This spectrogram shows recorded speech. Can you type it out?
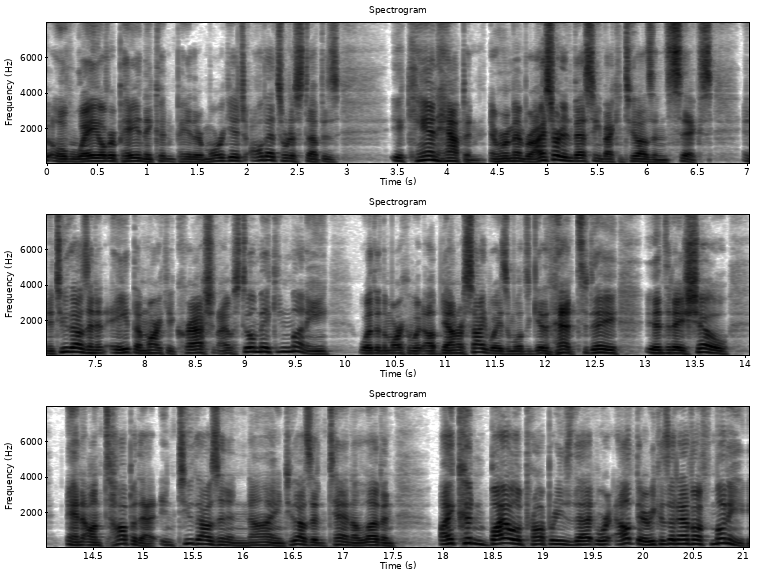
way overpaid and they couldn't pay their mortgage. All that sort of stuff is it can happen. And remember, I started investing back in 2006. And in 2008, the market crashed and I was still making money, whether the market went up, down, or sideways. And we'll get into that today in today's show. And on top of that, in 2009, 2010, 11, I couldn't buy all the properties that were out there because I didn't have enough money.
